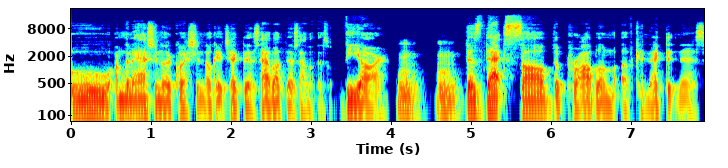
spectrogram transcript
Ooh, I'm going to ask you another question. Okay, check this. How about this? How about this? VR. Mm, mm. Does that solve the problem of connectedness?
